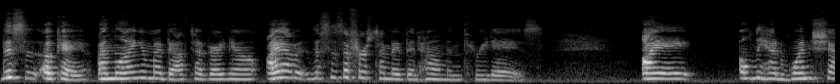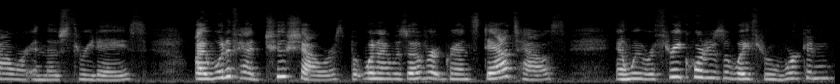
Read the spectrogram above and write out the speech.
this is okay. I'm lying in my bathtub right now. I haven't. This is the first time I've been home in three days. I only had one shower in those three days. I would have had two showers, but when I was over at Grant's dad's house, and we were three quarters of the way through working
